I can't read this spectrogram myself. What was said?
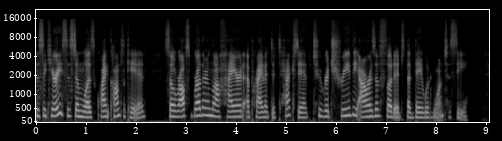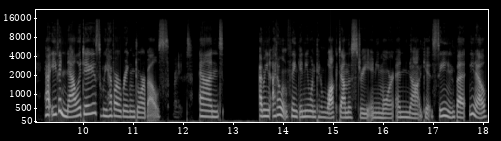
The security system was quite complicated, so Rolf's brother in law hired a private detective to retrieve the hours of footage that they would want to see. Yeah, even nowadays, we have our ring doorbells. Right. And I mean, I don't think anyone can walk down the street anymore and not get seen. But, you know,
